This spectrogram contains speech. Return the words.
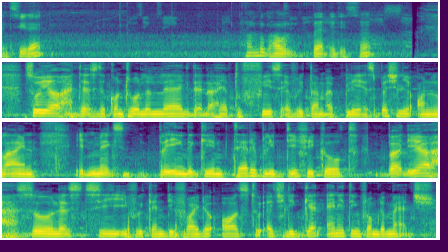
can see that. Look how bad it is right? So yeah that's the controller lag that i have to face every time i play especially online. It makes playing the game terribly difficult. But yeah so let's see if we can defy the odds to actually get anything from the match.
